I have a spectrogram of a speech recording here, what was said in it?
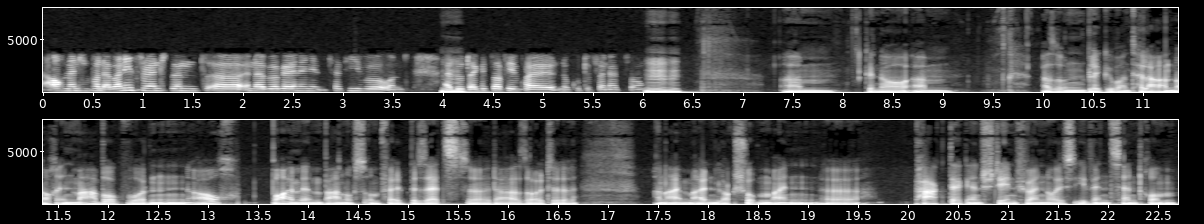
auch Menschen von der Bunnies Ranch sind äh, in der Bürgerinitiative und also mhm. da gibt es auf jeden Fall eine gute Vernetzung. Mhm. Ähm, genau. Ähm also ein Blick über den Tellerrand noch in Marburg wurden auch Bäume im Bahnhofsumfeld besetzt. Äh, da sollte an einem alten Lokschuppen ein äh, Parkdeck entstehen für ein neues Eventzentrum.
